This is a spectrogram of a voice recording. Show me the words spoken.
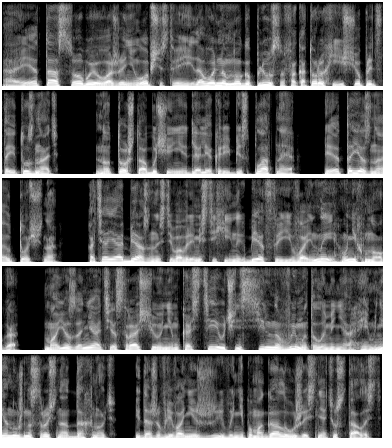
А это особое уважение в обществе и довольно много плюсов, о которых еще предстоит узнать. Но то, что обучение для лекарей бесплатное, это я знаю точно. Хотя и обязанности во время стихийных бедствий и войны у них много. Мое занятие сращиванием костей очень сильно вымотало меня, и мне нужно срочно отдохнуть. И даже вливание живы не помогало уже снять усталость.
